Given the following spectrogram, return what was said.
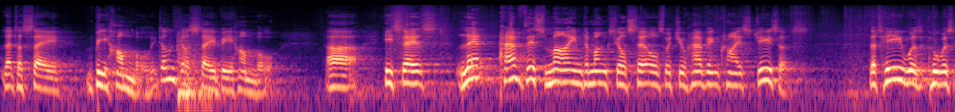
let us say, be humble. He doesn't just say, be humble. Uh, he says, let have this mind amongst yourselves which you have in Christ Jesus, that he was, who was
